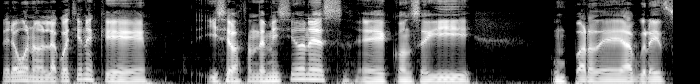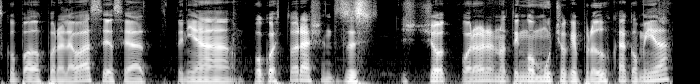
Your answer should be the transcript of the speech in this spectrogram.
pero bueno, la cuestión es que hice bastantes misiones, eh, conseguí un par de upgrades copados para la base, o sea, tenía poco storage, entonces yo por ahora no tengo mucho que produzca comida,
